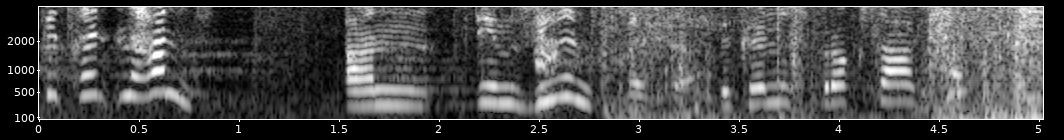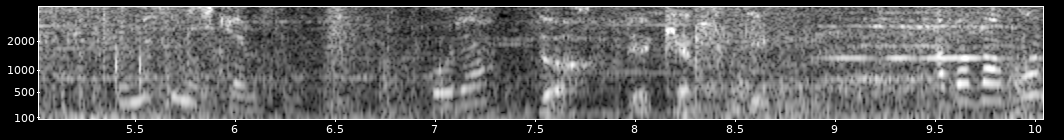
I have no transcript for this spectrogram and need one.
Abgetrennten Hand. An dem Seelenfresser. Wir können es Brock sagen. Wir müssen nicht kämpfen. Oder? Doch, wir kämpfen gegen ihn, Aber warum?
